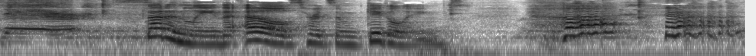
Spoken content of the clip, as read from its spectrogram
there. Suddenly, the elves heard some giggling.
